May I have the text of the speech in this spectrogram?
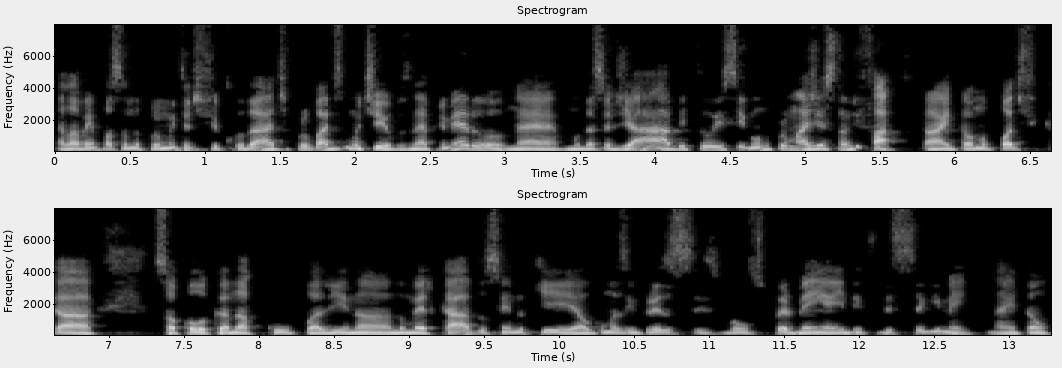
ela vem passando por muita dificuldade por vários motivos, né? Primeiro, né, mudança de hábito e segundo, por má gestão de fato, tá? Então não pode ficar só colocando a culpa ali na, no mercado, sendo que algumas empresas vão super bem aí dentro desse segmento, né? Então,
